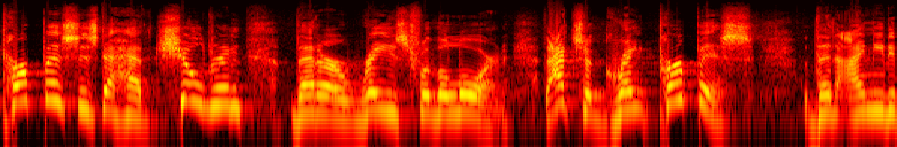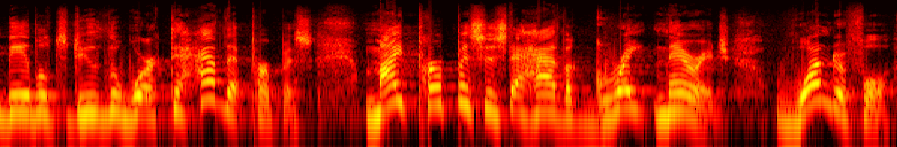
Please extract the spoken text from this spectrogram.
purpose is to have children that are raised for the Lord. That's a great purpose. Then I need to be able to do the work to have that purpose. My purpose is to have a great marriage. Wonderful,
